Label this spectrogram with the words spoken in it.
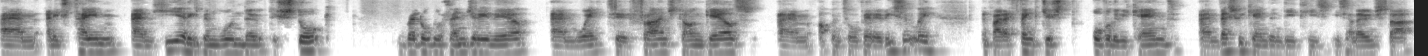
um, and his time in here he's been loaned out to Stoke riddled with injury there um, went to France to Angers um, up until very recently. In fact, I think just over the weekend, and um, this weekend indeed, he's he's announced that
